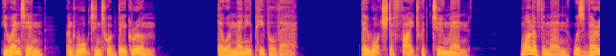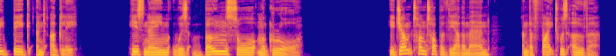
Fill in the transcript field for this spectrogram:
He went in and walked into a big room. There were many people there. They watched a fight with two men. One of the men was very big and ugly. His name was Bonesaw McGraw. He jumped on top of the other man, and the fight was over.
